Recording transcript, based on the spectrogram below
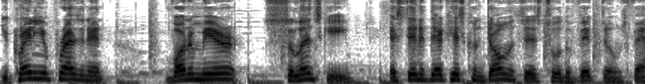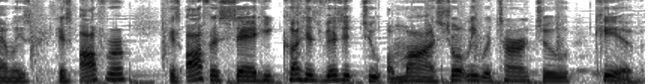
Ukrainian President Volodymyr Zelensky extended their, his condolences to the victims' families. His offer his office said he cut his visit to Oman shortly returned to Kiev.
